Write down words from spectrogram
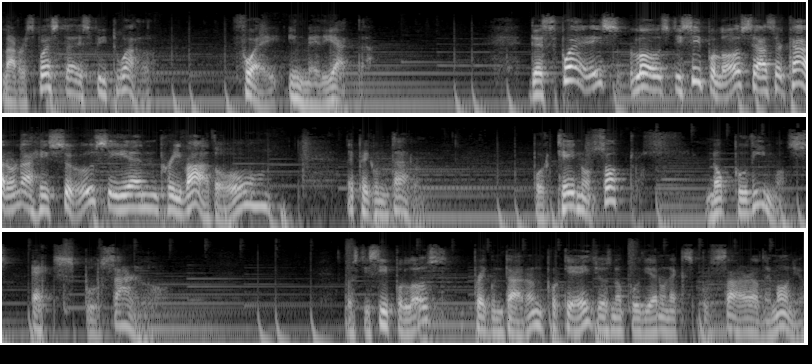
La respuesta espiritual fue inmediata. Después los discípulos se acercaron a Jesús y en privado le preguntaron, ¿por qué nosotros no pudimos expulsarlo? Los discípulos preguntaron por qué ellos no pudieron expulsar al demonio.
